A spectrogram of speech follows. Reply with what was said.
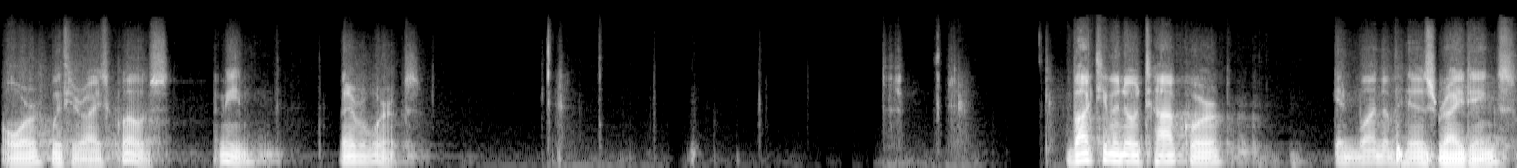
or with your eyes closed. I mean, whatever works. Bhaktivinoda Thakur, in one of his writings,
